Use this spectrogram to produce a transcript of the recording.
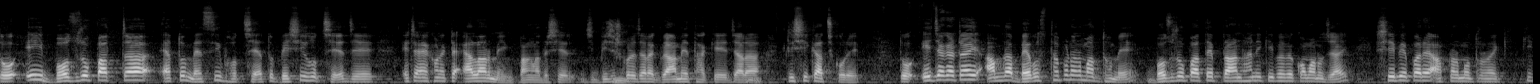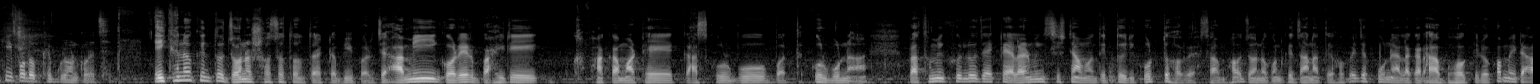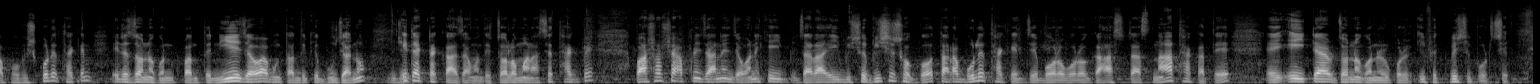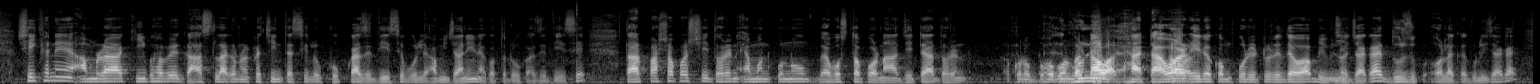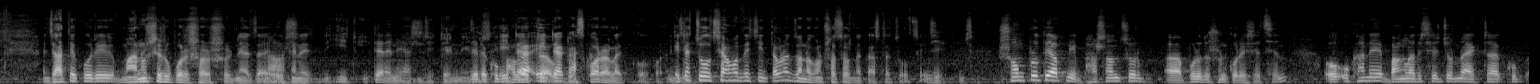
তো এই বজ্রপাতটা এত ম্যাসিভ হচ্ছে এত বেশি হচ্ছে যে এটা এখন একটা অ্যালার্মিং বাংলাদেশের বিশেষ করে যারা গ্রামে থাকে যারা কৃষি কাজ করে। তো এই জায়গাটায় আমরা ব্যবস্থাপনার মাধ্যমে বজ্রপাতে প্রাণহানি কীভাবে কমানো যায় সে ব্যাপারে আপনার মন্ত্রণালয় কি কি পদক্ষেপ গ্রহণ করেছে? এইখানেও কিন্তু জনসচেতনতার একটা ব্যাপার যে আমি ঘরের বাহিরে ফাঁকা মাঠে কাজ করব বা করব না। প্রাথমিক হইল যে একটা অ্যালার্মিং সিস্টেম আমাদের তৈরি করতে হবে সামহাও জনগণকে জানাতে হবে যে কোন এলাকার আবহাওয়া কীরকম এটা আবহাওয়া করে থাকেন এটা জনগণ প্রান্তে নিয়ে যাওয়া এবং তাদেরকে বোঝানো। এটা একটা কাজ আমাদের চলমান আছে থাকবে। পাশাপাশি আপনি জানেন যে অনেকেই যারা এই বিষয়ে বিশেষজ্ঞ তারা বলে থাকেন যে বড় বড় গাছ টাছ না থাকাতে এইটা জনগণের উপর ইফেক্ট বেশি পড়ছে। সেইখানে আমরা কীভাবে গাছ লাগানোর একটা চিন্তা ছিল খুব কাজে দিয়েছে বলে আমি জানি না কতটুকু কাজে দিয়েছে। তার পাশাপাশি ধরেন এমন কোনো ব্যবস্থাপনা যেটা ধরেন কোনো ভবন টাওয়ার হ্যাঁ টাওয়ার। এরকম করে টুরে দেওয়া বিভিন্ন জায়গায় দুর্যোগ এলাকাগুলি জায়গায় যাতে করে মানুষের উপরে সরাসরি নেওয়া যায়। ওখানে এটা এটা কাজ করা এটা চলছে আমাদের চিন্তা ভাবনা জনগণ সচেতন কাজটা চলছে। জি। সম্প্রতি আপনি ভাষাঞ্চর পরিদর্শন করে এসেছেন। ও ওখানে বাংলাদেশের জন্য একটা খুব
